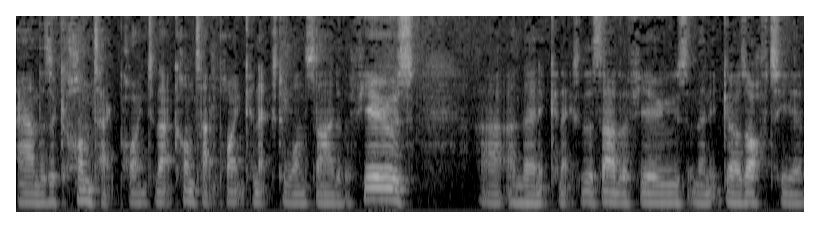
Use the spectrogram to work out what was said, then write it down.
and there's a contact point, and that contact point connects to one side of the fuse uh, and then it connects to the side of the fuse, and then it goes off to your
